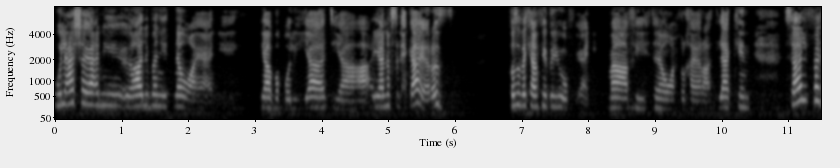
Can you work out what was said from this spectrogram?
والعشاء يعني غالبا يتنوع يعني يا بقوليات يا يا نفس الحكاية رز. خصوصا إذا كان في ضيوف يعني ما في تنوع في الخيارات. لكن سالفة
